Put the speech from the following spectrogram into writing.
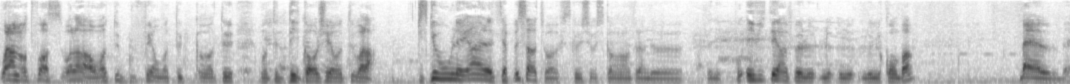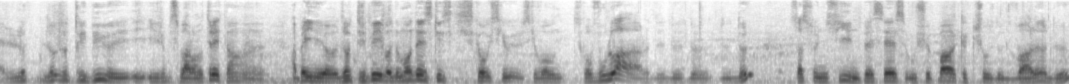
Voilà notre force, voilà, on va te bouffer, on va te, on va te, on te décorcher, on va te, voilà. Qu'est-ce que vous voulez hein? C'est un peu ça, tu vois, ce qu'on ce est en train de, dire. Pour éviter un peu le, le, le, combat, ben, ben l'autre tribu, il, il se barre en retraite. Hein. Après, l'autre tribu, il va demander ce qu'ils ce ce ce vont, vouloir de d'eux. De, de, de, ça soit une fille, une princesse ou je sais pas, quelque chose de valeur d'eux,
